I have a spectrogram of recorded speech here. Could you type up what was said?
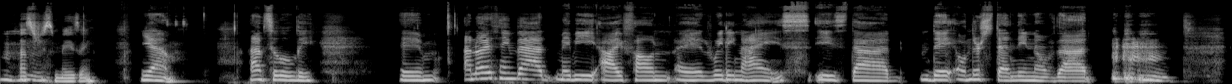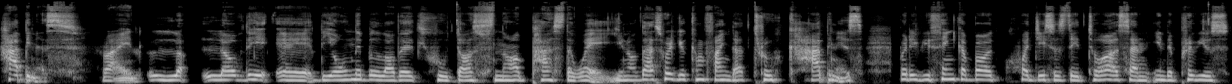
That's Mhm. just amazing. Yeah, absolutely. Um, another thing that maybe I found uh, really nice is that the understanding of that happiness, right? Lo- love the uh, the only beloved who does not pass away. You know, that's where you can find that true happiness. But if you think about what Jesus did to us, and in the previous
